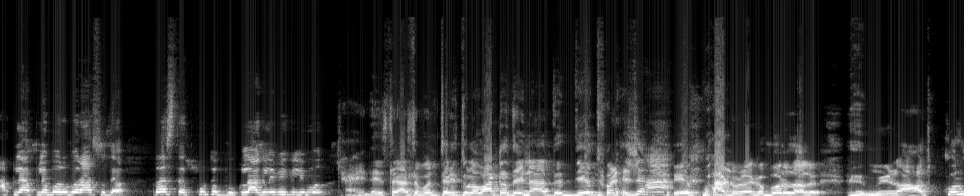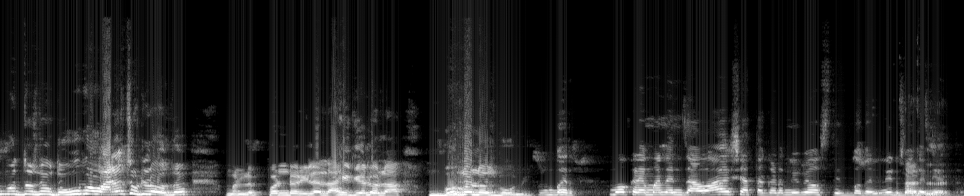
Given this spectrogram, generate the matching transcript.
आपल्या आपल्या बरोबर असू द्या. रस्त्यात कुठं भूक लागली बिगली मग? काही नाही ते असं पण तरी तुला वाटत आहे ना? तर दे थोड्याशा हे. पांडुरंग बरं झालं. हे मी ना आज करमतच नव्हतं. उभं वारं सुटलं होतं. म्हणलं पंढरीला नाही गेलो ना बघनच भाऊ मी. बर. मोकळ्या मनाने जावा शेताकडे मी व्यवस्थित बघन नीट बघन येतं.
